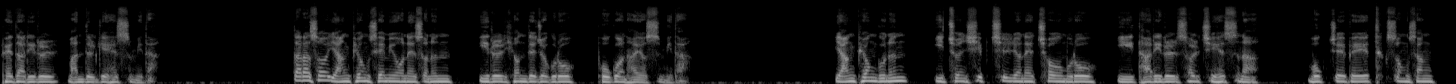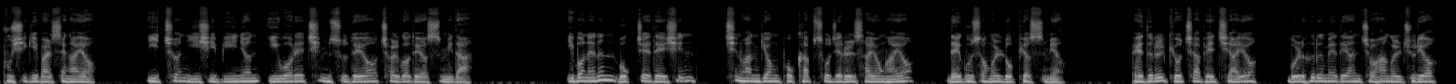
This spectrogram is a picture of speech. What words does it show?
배다리를 만들게 했습니다. 따라서 양평세미원에서는 이를 현대적으로 복원하였습니다. 양평군은 2017년에 처음으로 이 다리를 설치했으나 목재배의 특성상 부식이 발생하여 2022년 2월에 침수되어 철거되었습니다. 이번에는 목재 대신 친환경 복합 소재를 사용하여 내구성을 높였으며 배들을 교차 배치하여 물 흐름에 대한 저항을 줄여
